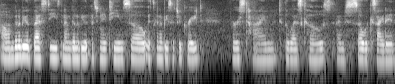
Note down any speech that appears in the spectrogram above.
um, I'm going to be with besties and I'm going to be with SB19. So it's going to be such a great first time to the West Coast. I'm so excited.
